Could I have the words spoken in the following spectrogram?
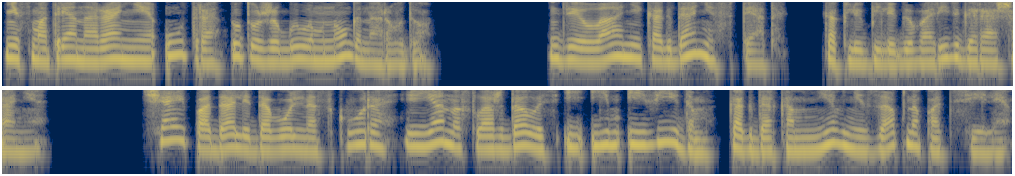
несмотря на раннее утро, тут уже было много народу. Дела никогда не спят, как любили говорить горожане. Чай подали довольно скоро, и я наслаждалась и им, и видом, когда ко мне внезапно подсели.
